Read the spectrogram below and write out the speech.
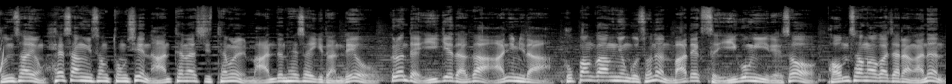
군사용 해상위성 통신 안테나 시스템을 만든 회사이기도 한데요. 그런데 이게 다가 아닙니다. 국방과학연구소는 MADEX 2021에서 범상어가 자랑하는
